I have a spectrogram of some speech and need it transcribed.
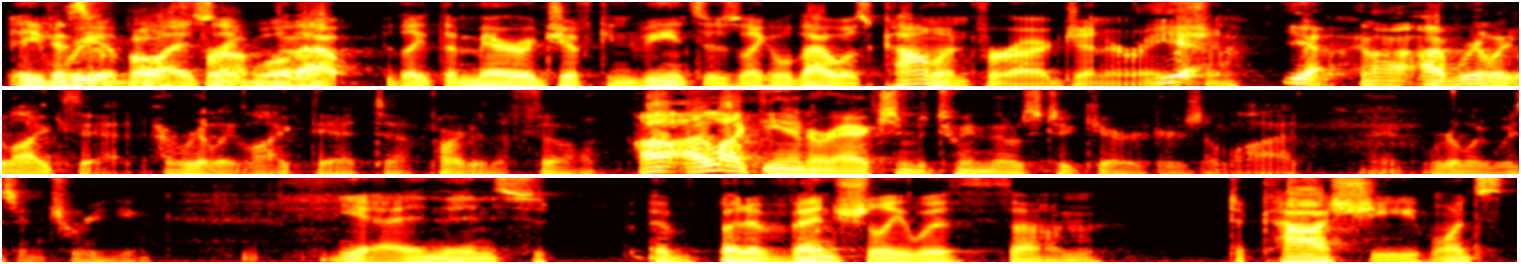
They realize like, well, the- that like the marriage of convenience is like, well, that was common for our generation. yeah, yeah, and I, I really like that. I really like that uh, part of the film. I, I like the interaction between those two characters a lot. It really was intriguing. Yeah, and then, uh, but eventually with um, Takashi, once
